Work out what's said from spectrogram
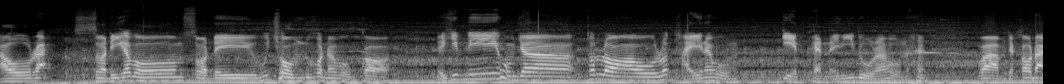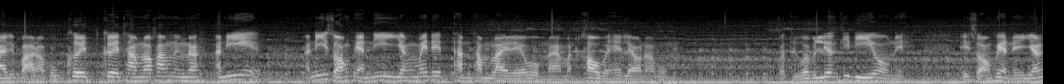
เอาละสวัสดีครับผม สวัสดีผู้ชมทุกคนนะผมก็ในคลิปนี้ผมจะทดลองเอารถไถนะผม เก็บแผ่นในนี้ดูนะผมนะว่ามันจะเข้าได้หรือเปล่านะผมเคยเคยทำแล้วครั้งหนึ่งนะอันนี้อันนี้สองแผ่นนี้ยังไม่ได้ทันทำอะไรเลยผมนะ มันเข้าไปให้แล้วนะผม ก็ถือว่าเป็นเรื่องที่ดีผมนี่ไอ้สองแผ่นนี้ยัง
